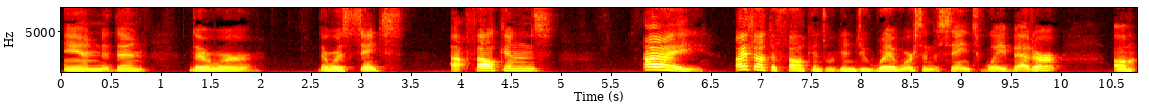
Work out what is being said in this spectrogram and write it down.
And then there were there was Saints at Falcons. I I thought the Falcons were going to do way worse than the Saints, way better. Um,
